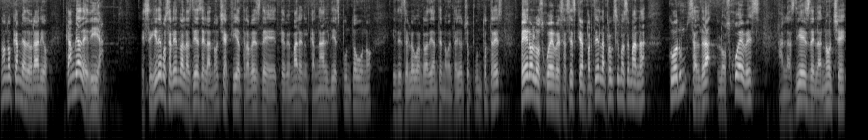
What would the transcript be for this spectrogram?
No, no cambia de horario, cambia de día. Eh, seguiremos saliendo a las 10 de la noche aquí a través de TV Mar en el canal 10.1 y desde luego en Radiante 98.3, pero los jueves. Así es que a partir de la próxima semana, Quorum saldrá los jueves a las 10 de la noche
